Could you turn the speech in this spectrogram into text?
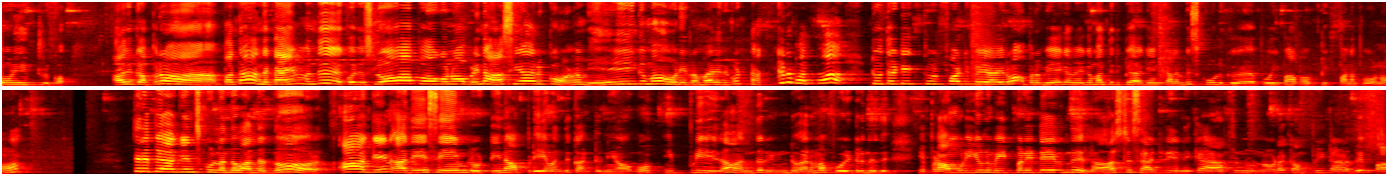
தோணிகிட்டு இருக்கோம். அதுக்கப்புறம் பார்த்தா அந்த டைம் வந்து கொஞ்சம் ஸ்லோவாக போகணும் அப்படின்னு ஆசையாக இருக்கும். ஆனால் வேகமாக ஓடிடுற மாதிரி இருக்கும். டக்குன்னு பார்த்தா two thirty to forty five ஆயிரும். அப்புறம் வேக வேகமாக திருப்பி அகைன் கிளம்பி ஸ்கூலுக்கு போய் பாப்பாவை பிக் பண்ண போகணும் திருப்பி அகைன் ஸ்கூல்லேருந்து வந்ததும் அகைன் அதே சேம் ரொட்டீன் அப்படியே வந்து கண்டினியூ ஆகும். இப்படியே தான் வந்து ரெண்டு வாரமாக போயிட்டு இருந்தது. எப்படா முடியும்னு வெயிட் பண்ணிகிட்டே இருந்து லாஸ்ட்டு சாட்டர்டே அன்றைக்கி ஆஃப்டர்நூனோட கம்ப்ளீட் ஆனது. பா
